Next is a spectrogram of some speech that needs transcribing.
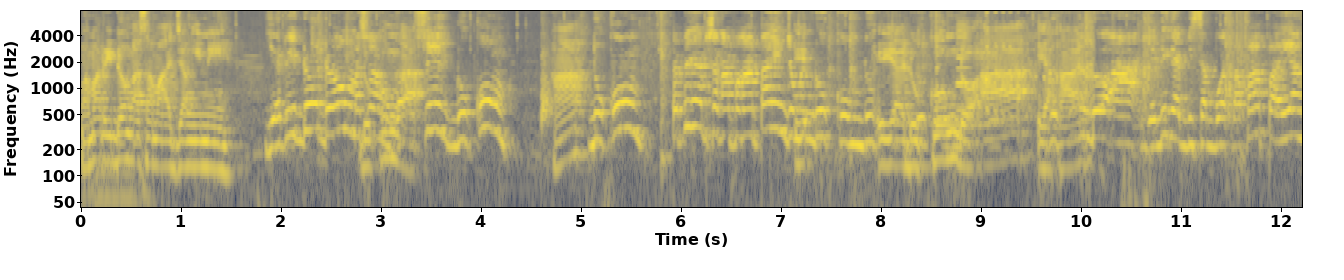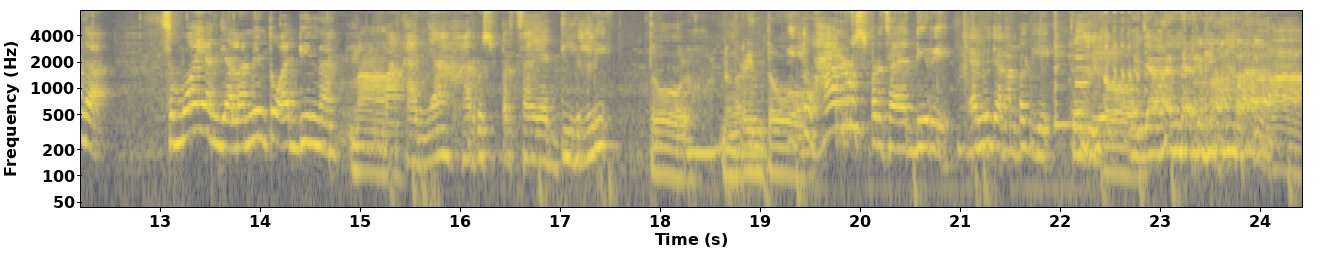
Mama Ridho nggak sama Ajang ini, ya Ridho dong masa Dukung enggak nggak? sih dukung hah? dukung tapi nggak bisa ngapa-ngapain cuma I- dukung dukung iya, dukung, doa, ya dukung kan? doa jadi nggak bisa buat apa-apa ya nggak semua yang jalanin tuh Adina Nah. makanya harus percaya diri Tuh, dengerin tuh. itu harus percaya diri eh lu jangan pergi Tuh, tuh jangan dari mama. Ah.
